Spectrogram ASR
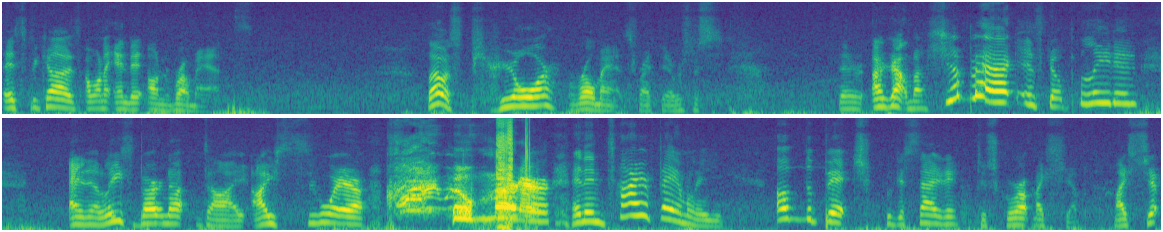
it's because I want to end it on romance. That was pure romance right there. It was just there. I got my ship back. It's completed, and at least Bernard die. I swear, I will murder an entire family of the bitch who decided to screw up my ship. My ship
